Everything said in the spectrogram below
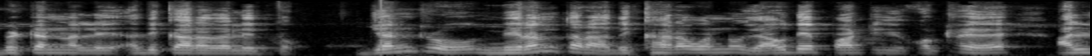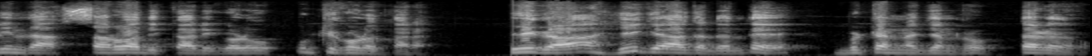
ಬ್ರಿಟನ್ನಲ್ಲಿ ಅಧಿಕಾರದಲ್ಲಿತ್ತು. ಜನರು ನಿರಂತರ ಅಧಿಕಾರವನ್ನು ಯಾವುದೇ ಪಾರ್ಟಿಗೆ ಕೊಟ್ಟರೆ ಅಲ್ಲಿಂದ ಸರ್ವಾಧಿಕಾರಿಗಳು ಹುಟ್ಟಿಕೊಳ್ಳುತ್ತಾರೆ. ಈಗ ಹೀಗೆ ಆಗದಂತೆ ಬ್ರಿಟನ್ನ ಜನರು ತಡೆದರು.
